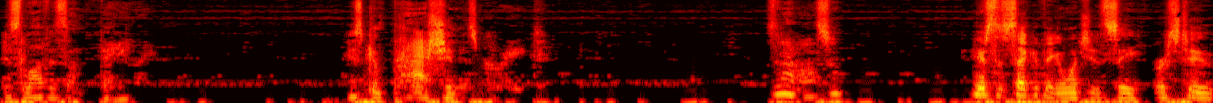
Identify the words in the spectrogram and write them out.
his love is unfailing. His compassion is great. Isn't that awesome? Here's the second thing I want you to see. Verse 2.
